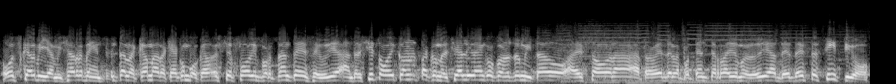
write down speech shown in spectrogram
Oscar Villamizar, representante de la Cámara, que ha convocado este foro importante de seguridad. Andresito, voy con nota comercial y vengo con otro invitado a esta hora a través de la potente Radio Melodía desde este sitio,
